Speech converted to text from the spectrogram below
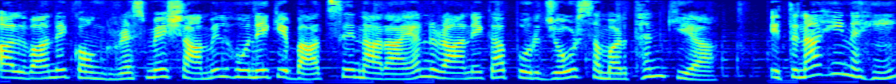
अल्वा ने कांग्रेस में शामिल होने के बाद से नारायण राणे का पुरजोर समर्थन किया। इतना ही नहीं,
